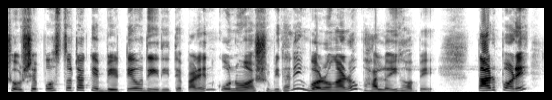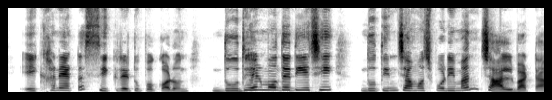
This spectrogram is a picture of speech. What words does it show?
সর্ষে পোস্তটাকে বেটেও দিয়ে দিতে পারেন, কোনো অসুবিধা নেই, বরং আরও ভালোই হবে। তারপরে এখানে একটা সিক্রেট উপকরণ। দুধের মধ্যে দিয়েছি দু তিন চামচ পরিমাণ চাল বাটা।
